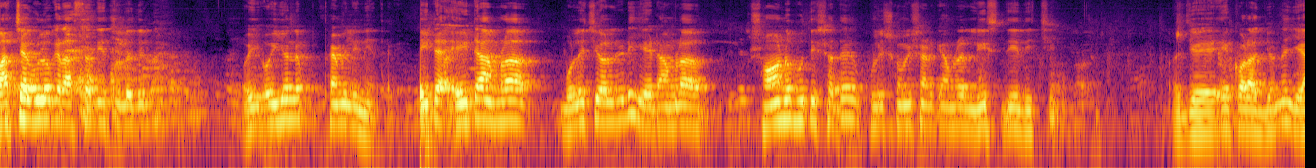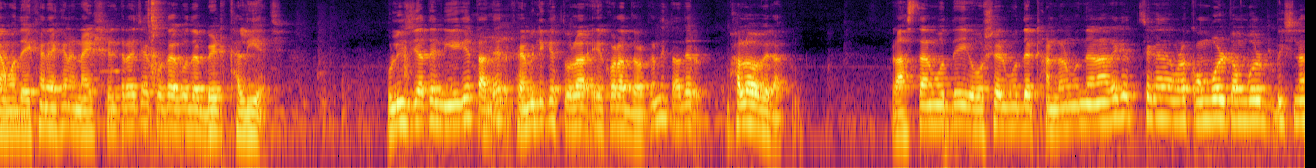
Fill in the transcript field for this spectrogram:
বাচ্চাগুলোকে রাস্তা দিয়ে তুলে দিল। ওই ওই জন্য ফ্যামিলি নিয়ে থাকে। এইটা এইটা আমরা বলেছি অলরেডি যে এটা আমরা সহানুভূতির সাথে পুলিশ কমিশনারকে আমরা লিস্ট দিয়ে দিচ্ছি যে এ করার জন্য যে আমাদের এখানে এখানে নাইট শেল্টার আছে, কোথায় কোথায় বেড খালি আছে। পুলিশ যাতে নিয়ে গিয়ে তাদের ফ্যামিলিকে তোলা, এ করার দরকার নেই, তাদের ভালোভাবে রাখুন। রাস্তার মধ্যে, এই ওষের মধ্যে, ঠান্ডার মধ্যে না রেখে সেখানে আমরা কম্বল টম্বল বিছনা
